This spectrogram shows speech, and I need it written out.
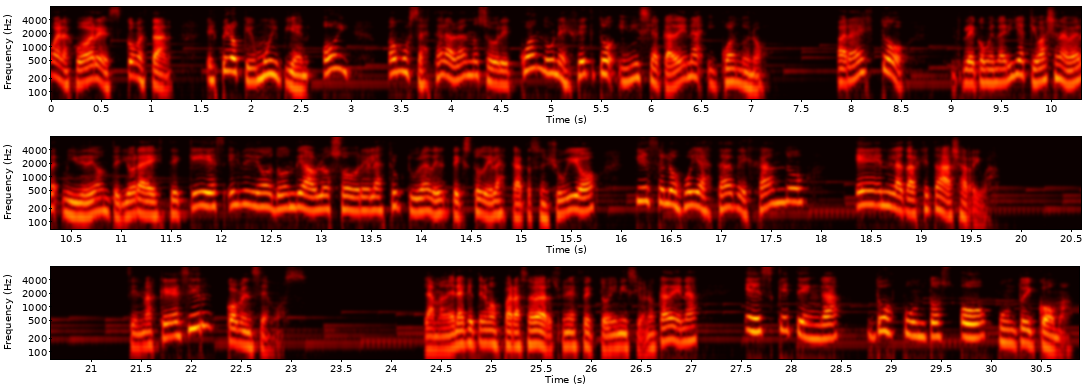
Buenas jugadores, ¿cómo están? Espero que muy bien. Hoy vamos a estar hablando sobre cuándo un efecto inicia cadena y cuándo no. Para esto, recomendaría que vayan a ver mi video anterior a este, que es el video donde hablo sobre la estructura del texto de las cartas en Yu-Gi-Oh! Que se los voy a estar dejando en la tarjeta allá arriba. Sin más que decir, comencemos. La manera que tenemos para saber si un efecto inicia o no cadena es que tenga dos puntos o punto y coma.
